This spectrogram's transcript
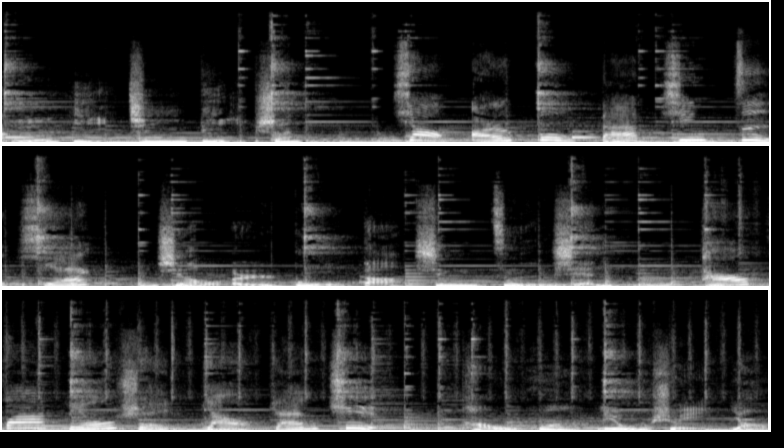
何意栖碧山？笑而不答心自闲。笑而不答心自闲。桃花流水杳然去。桃花流水杳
